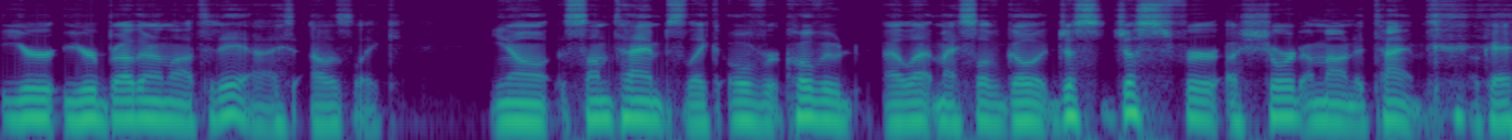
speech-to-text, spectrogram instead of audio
your your brother-in-law today I, I was like you know sometimes like over covid I let myself go just just for a short amount of time okay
